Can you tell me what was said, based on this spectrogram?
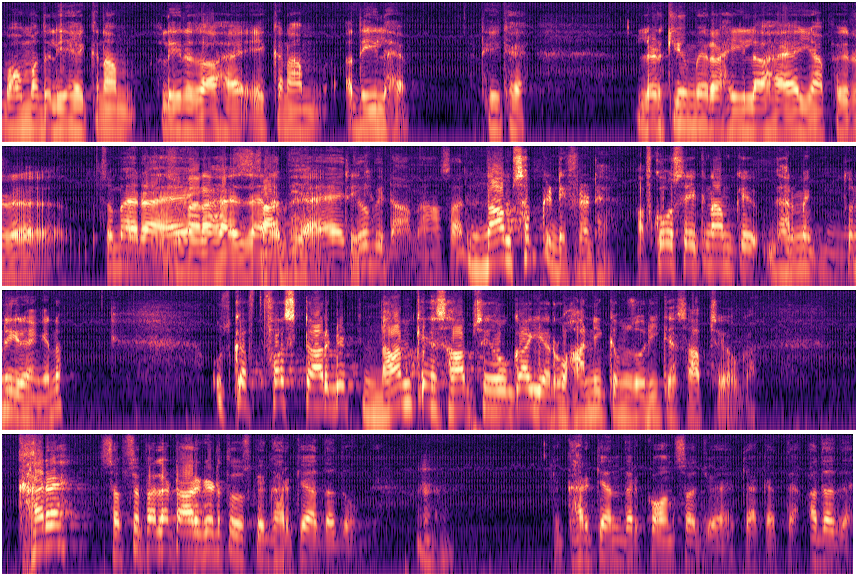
मोहम्मद अली है एक का नाम अली रज़ा है एक का नाम अदील है ठीक है? लड़कियों में राहीला है या फिर सुमेरा है सुमेरा है, जैनब सादिया है, है जो भी नाम है हाँ सारे नाम सबके डिफरेंट हैं। ऑफ़ कोर्स एक नाम के घर में तो नहीं रहेंगे ना। उसका फ़र्स्ट टारगेट नाम के हिसाब से होगा या रूहानी कमज़ोरी के हिसाब से होगा? घर है सबसे पहला टारगेट तो उसके घर के अदद होंगे। कि घर के अंदर कौन सा जो है क्या कहते हैं अदद है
